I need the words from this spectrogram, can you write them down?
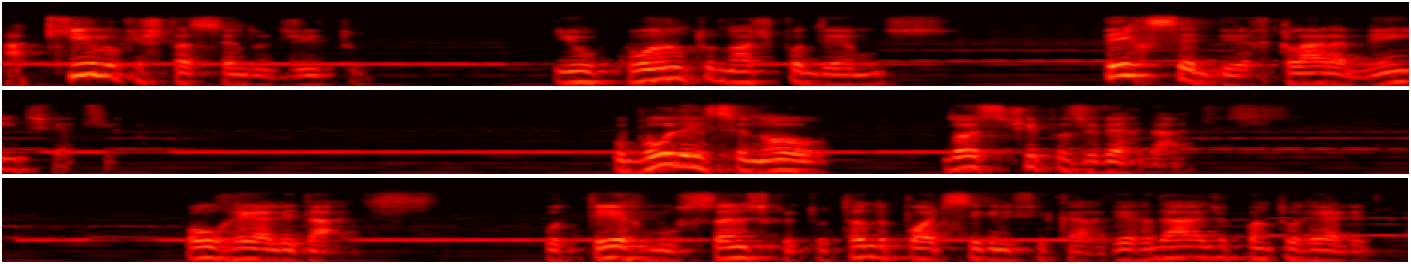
aquilo que está sendo dito e o quanto nós podemos perceber claramente aquilo. O Buda ensinou dois tipos de verdades ou realidades. O termo sânscrito tanto pode significar verdade quanto realidade.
